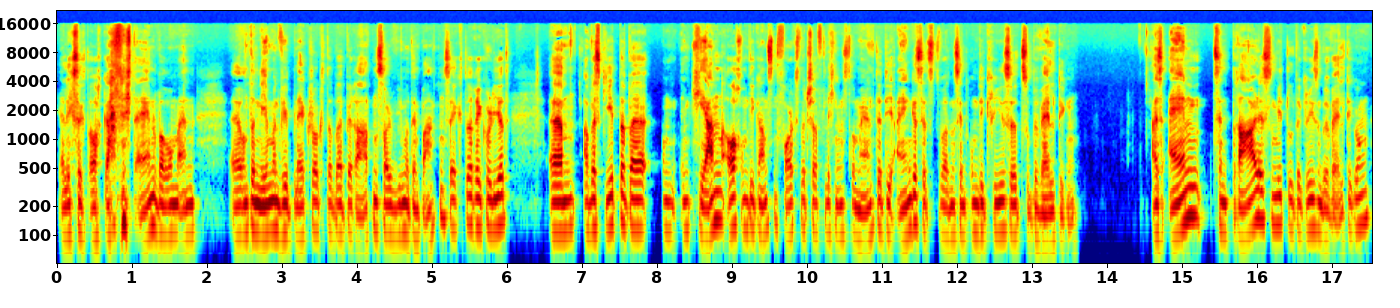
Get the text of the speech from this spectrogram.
ehrlich gesagt auch gar nicht ein, warum ein äh, Unternehmen wie BlackRock dabei beraten soll, wie man den Bankensektor reguliert. Ähm, aber es geht dabei um, im Kern auch um die ganzen volkswirtschaftlichen Instrumente, die eingesetzt worden sind, um die Krise zu bewältigen. Als ein zentrales Mittel der Krisenbewältigung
